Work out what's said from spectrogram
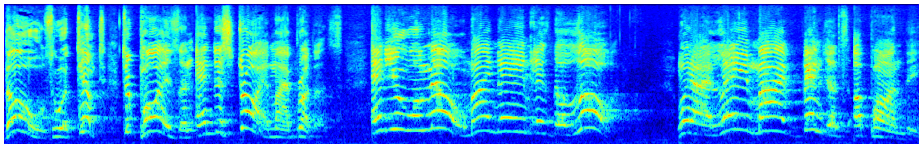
those who attempt to poison and destroy my brothers. And you will know my name is the Lord when I lay my vengeance upon thee.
